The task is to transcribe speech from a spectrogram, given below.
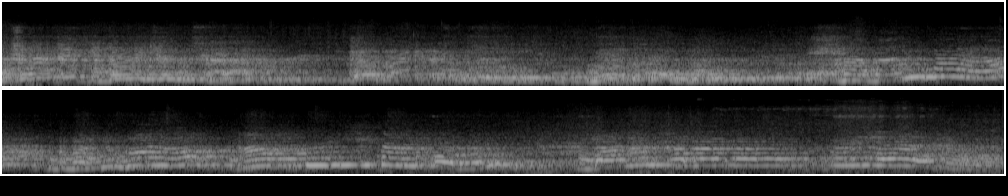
জরুরি প্রয়োজন ছাড়া কেউ বাইরে থেকে বের হবেন না সাবান দ্বারা ঘন ঘন হাত পরিষ্কার করুন জনসমাগম পরিহার করুন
